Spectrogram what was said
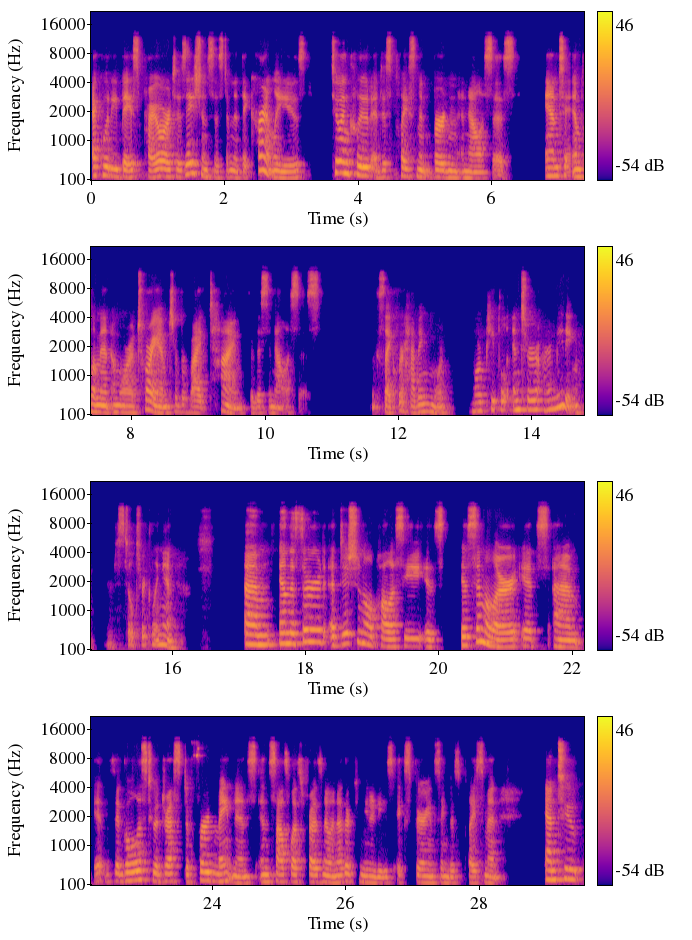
equity-based prioritization system that they currently use to include a displacement burden analysis and to implement a moratorium to provide time for this analysis. Looks like we're having more, more people enter our meeting. They're still trickling in. Um, and the third additional policy is, is similar. It's um, it, the goal is to address deferred maintenance in Southwest Fresno and other communities experiencing displacement and to,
